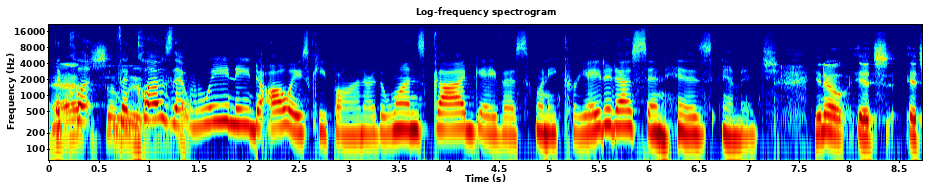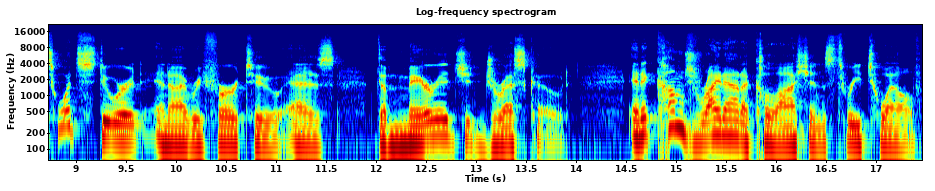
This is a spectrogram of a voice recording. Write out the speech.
The, cl- the clothes that we need to always keep on are the ones God gave us when he created us in his image. You know, it's it's what Stuart and I refer to as the marriage dress code. And it comes right out of Colossians 3:12.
